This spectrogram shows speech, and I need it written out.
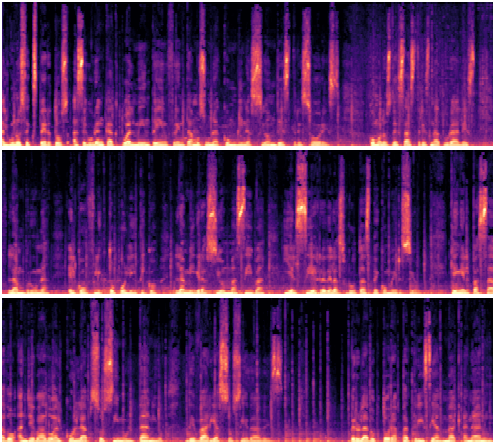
Algunos expertos aseguran que actualmente enfrentamos una combinación de estresores, como los desastres naturales, la hambruna, el conflicto político, la migración masiva y el cierre de las rutas de comercio, que en el pasado han llevado al colapso simultáneo de varias sociedades. Pero la doctora Patricia McAnany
